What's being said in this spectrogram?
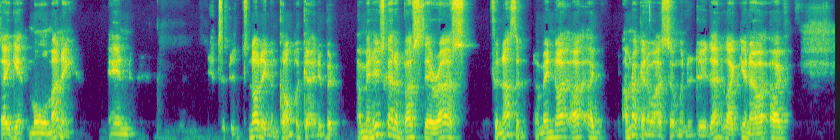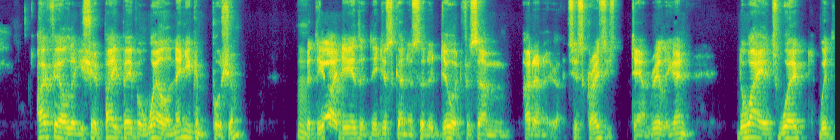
they get more money. And it's, it's not even complicated, but I mean, who's going to bust their ass for nothing? I mean, I, I, I'm not going to ask someone to do that. Like, you know, I've, I feel that you should pay people well and then you can push them. Hmm. But the idea that they're just going to sort of do it for some, I don't know, it's just crazy town, really. And the way it's worked with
